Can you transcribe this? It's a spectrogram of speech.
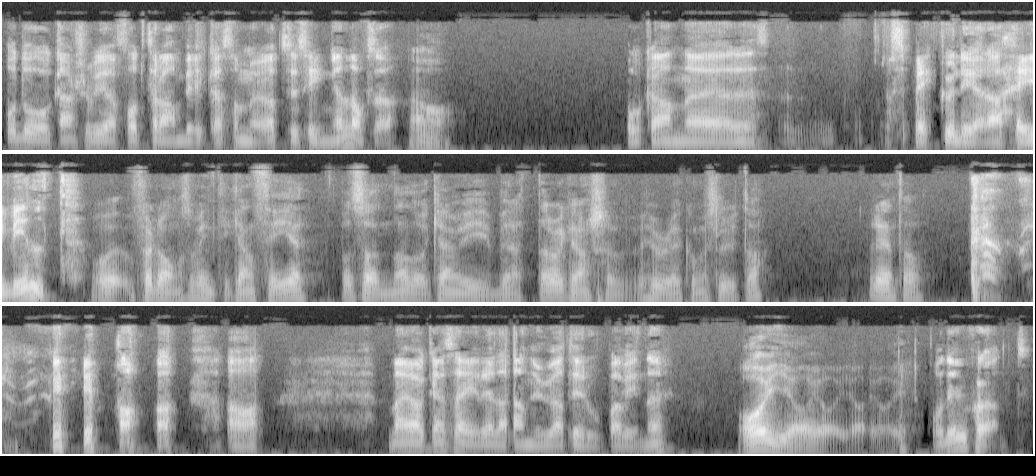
Och då kanske vi har fått fram vilka som möts i singeln också. Ja. Och kan eh, spekulera hej vilt. Och för de som inte kan se på söndag då kan vi berätta då kanske hur det kommer sluta. Rent av. ja, ja. Men jag kan säga redan nu att Europa vinner. Oj, oj, oj, oj, oj. Och det är ju skönt.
